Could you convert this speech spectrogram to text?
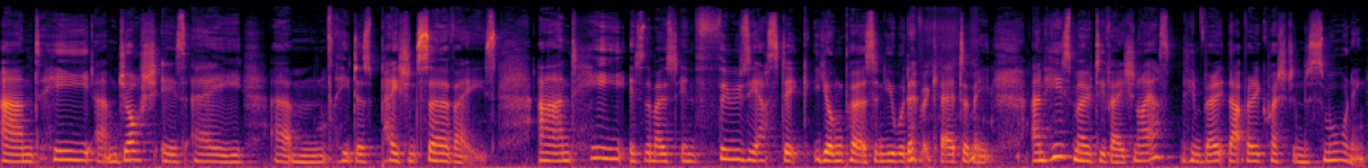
and he um, Josh is a um, he does patient surveys, and he is the most enthusiastic young person you would ever care to meet. And his motivation, I asked him very, that very question this morning,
